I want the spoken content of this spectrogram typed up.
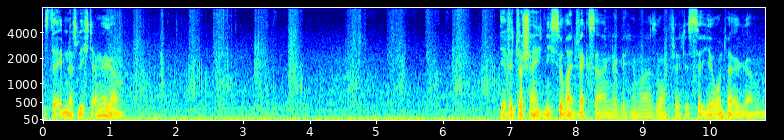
Ist da eben das Licht angegangen? Der wird wahrscheinlich nicht so weit weg sein, denke ich mir mal so. Vielleicht ist er hier runtergegangen.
